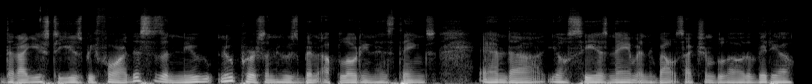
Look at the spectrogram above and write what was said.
that I used to use before. This is a new new person who's been uploading his things, and uh, you'll see his name in the about section below the video.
